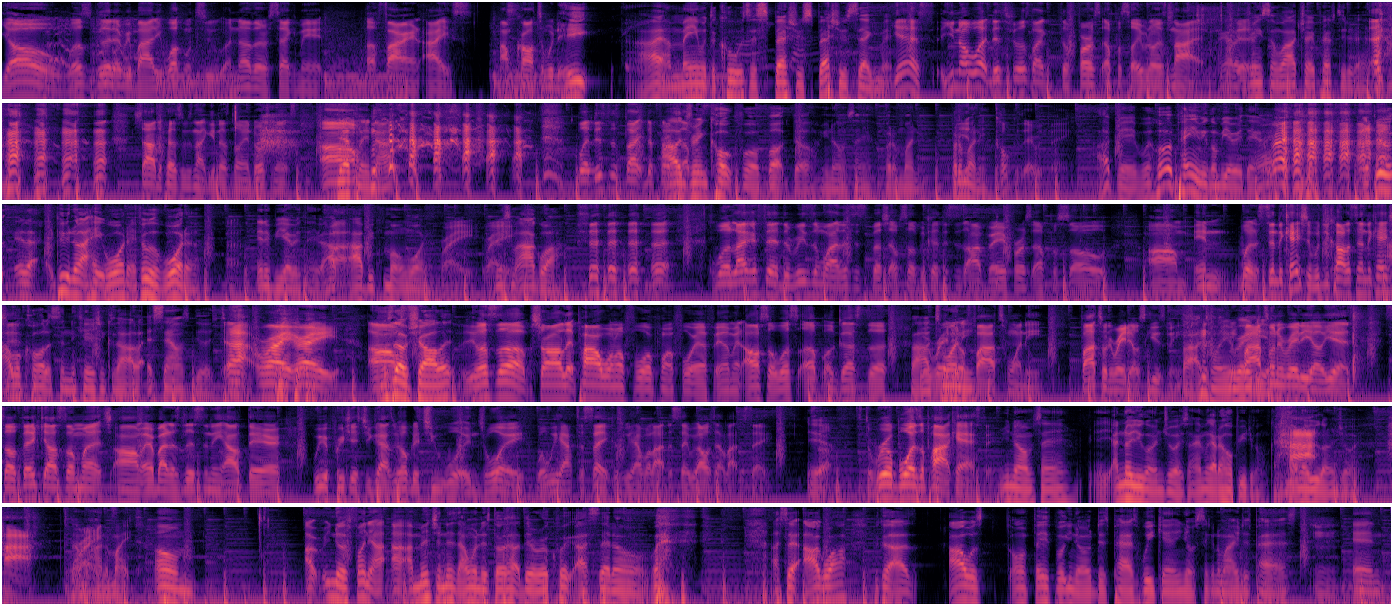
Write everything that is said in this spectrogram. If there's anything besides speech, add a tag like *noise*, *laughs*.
Yo, what's good, everybody? Welcome to another segment of Fire and Ice. I'm Carlton with the Heat. All right, I'm main with the cool. It's a special, special segment. Yes, you know what? This feels like the first episode, even though it's not. I gotta drink some Wild Cherry Pepsi today. *laughs* Shout out to Pepsi who's not getting us no endorsements. Um, Definitely not. *laughs* but this is like the first. I'll episode. drink Coke for a buck though. You know what I'm saying? For the money. For the yeah, money. Coke is everything. Okay, well, who paying me gonna be everything. Right? *laughs* if, it was, if people know I hate water. If it was water, it'll be everything. I'll, I'll, be promoting water. Right, right. Drink some agua. *laughs* well, like I said, the reason why this is a special episode because this is our very first episode um in what syndication would you call it syndication i would call it syndication because it sounds good ah, right *laughs* right um, what's up charlotte what's up charlotte power 104.4 fm and also what's up augusta 520 radio 520 520 radio, excuse me. 520 *laughs* radio. 520 radio, yes. So thank y'all so much, um, everybody that's listening out there. We appreciate you guys. We hope that you will enjoy what we have to say because we have a lot to say. We always have a lot to say. Yeah. So, it's the real boys of podcasting. You know what I'm saying? I know you're gonna enjoy it, so I ain't gotta hope you do. I know you're gonna enjoy it. Ha. Cause I'm right. behind the mic. Um, I, you know, it's funny. I, I, mentioned this. I wanted to throw it out there real quick. I said, um, *laughs* I said agua because I, I was on Facebook, you know, this past weekend, you know, Cinco de Mayo just passed, mm. and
